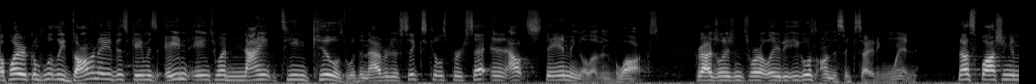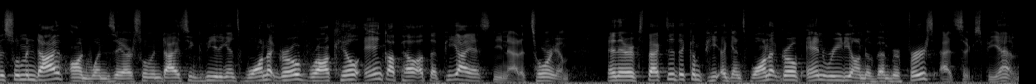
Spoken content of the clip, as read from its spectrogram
A player completely dominated this game is Aiden Ames, who had 19 kills with an average of 6 kills per set and an outstanding 11 blocks. Congratulations to our Lady Eagles on this exciting win. Now splashing into swim and dive, on Wednesday our swim and dive team compete against Walnut Grove, Rock Hill, and Capel at the PISD Natatorium. And they're expected to compete against Walnut Grove and Reedy on November 1st at 6 p.m.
